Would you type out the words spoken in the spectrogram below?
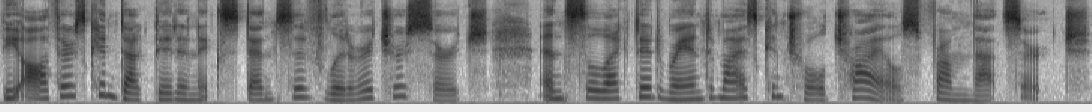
The authors conducted an extensive literature search and selected randomized controlled trials from that search.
